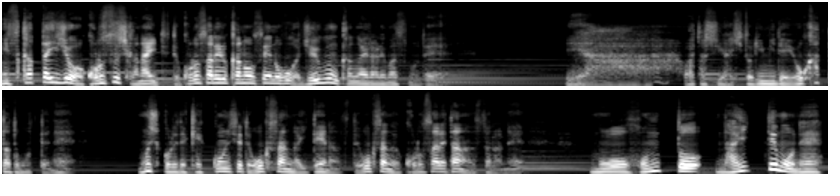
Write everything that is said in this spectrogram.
見つかった以上は殺すしかないって言って殺される可能性の方が十分考えられますので、いやー、私が独り身でよかったと思ってね、もしこれで結婚してて奥さんがいてなんつって奥さんが殺されたなんつったらねもうほんと泣いてもね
